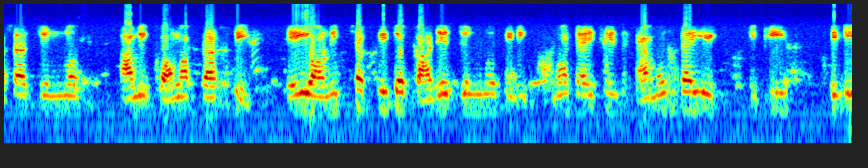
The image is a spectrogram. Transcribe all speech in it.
আসার জন্য আমি ক্ষমা প্রার্থী। এই অনিচ্ছাকৃত কাজের জন্য তিনি ক্ষমা চাইছেন, এমনটাই চিঠি তিনি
